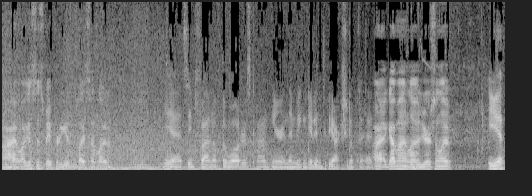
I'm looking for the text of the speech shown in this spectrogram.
Alright, well, I guess this would be a pretty good place to unload them. Yeah, it seems flat enough. The water's calm here, and then we can get into the action up ahead. Alright, I got mine loaded. Yours unloaded? Yep.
